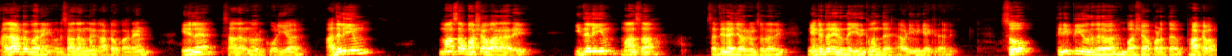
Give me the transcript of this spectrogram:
அதான் ஆட்டோக்காரன் ஒரு சாதாரண ஆட்டோக்காரன். இதில் சாதாரண ஒரு கூலியார் அதுலேயும் மாசா பாஷா வராரு. இதுலேயும் மாசா சத்யராஜ் அவர்கள் சொல்கிறாரு நீ எங்கே தானே இருந்த எதுக்கு வந்த? அப்படின்னு கேட்குறாரு ஸோ திருப்பி ஒரு தடவை பாஷா படத்தை பார்க்கலாம்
